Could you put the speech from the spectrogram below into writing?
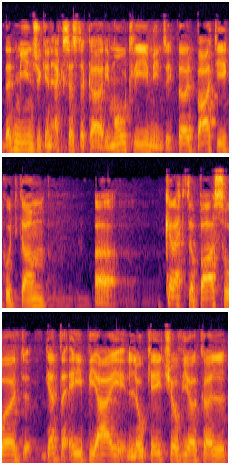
That means you can access the car remotely, means a third party could come, uh, crack the password, get the API, locate your vehicle,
